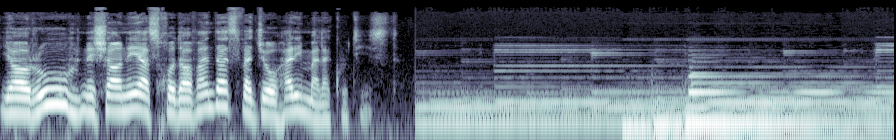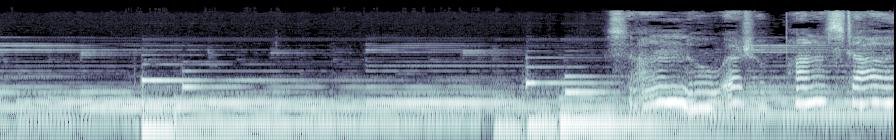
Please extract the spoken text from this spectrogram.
یا روح نشانه از خداوند است و جوهری ملکوتی است. Sun to worship upon a star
